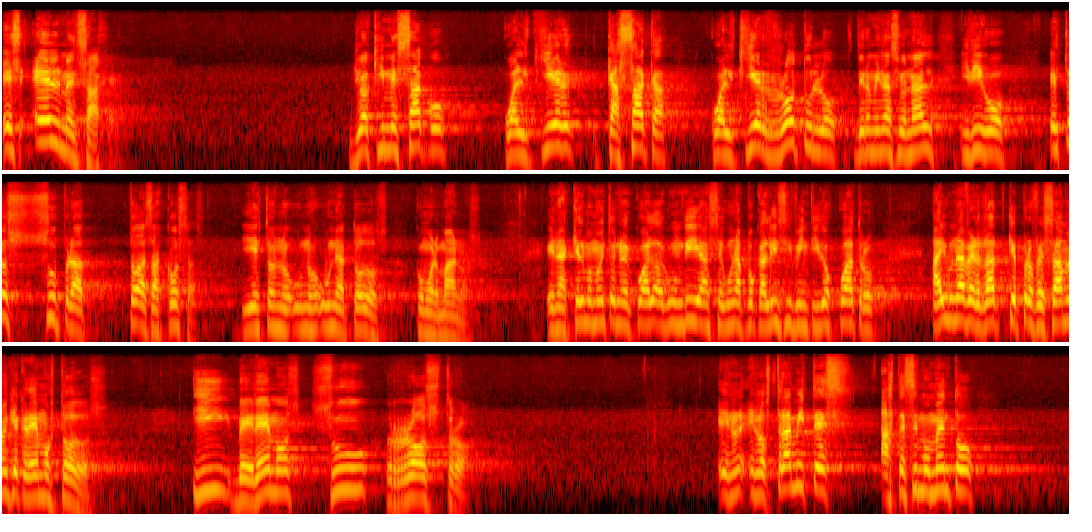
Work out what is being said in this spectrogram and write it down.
es el mensaje. Yo aquí me saco cualquier casaca, cualquier rótulo denominacional y digo, esto supra todas esas cosas y esto nos une a todos como hermanos. En aquel momento en el cual algún día, según Apocalipsis 22.4, hay una verdad que profesamos y que creemos todos. Y veremos su rostro. En, en los trámites, hasta ese momento,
